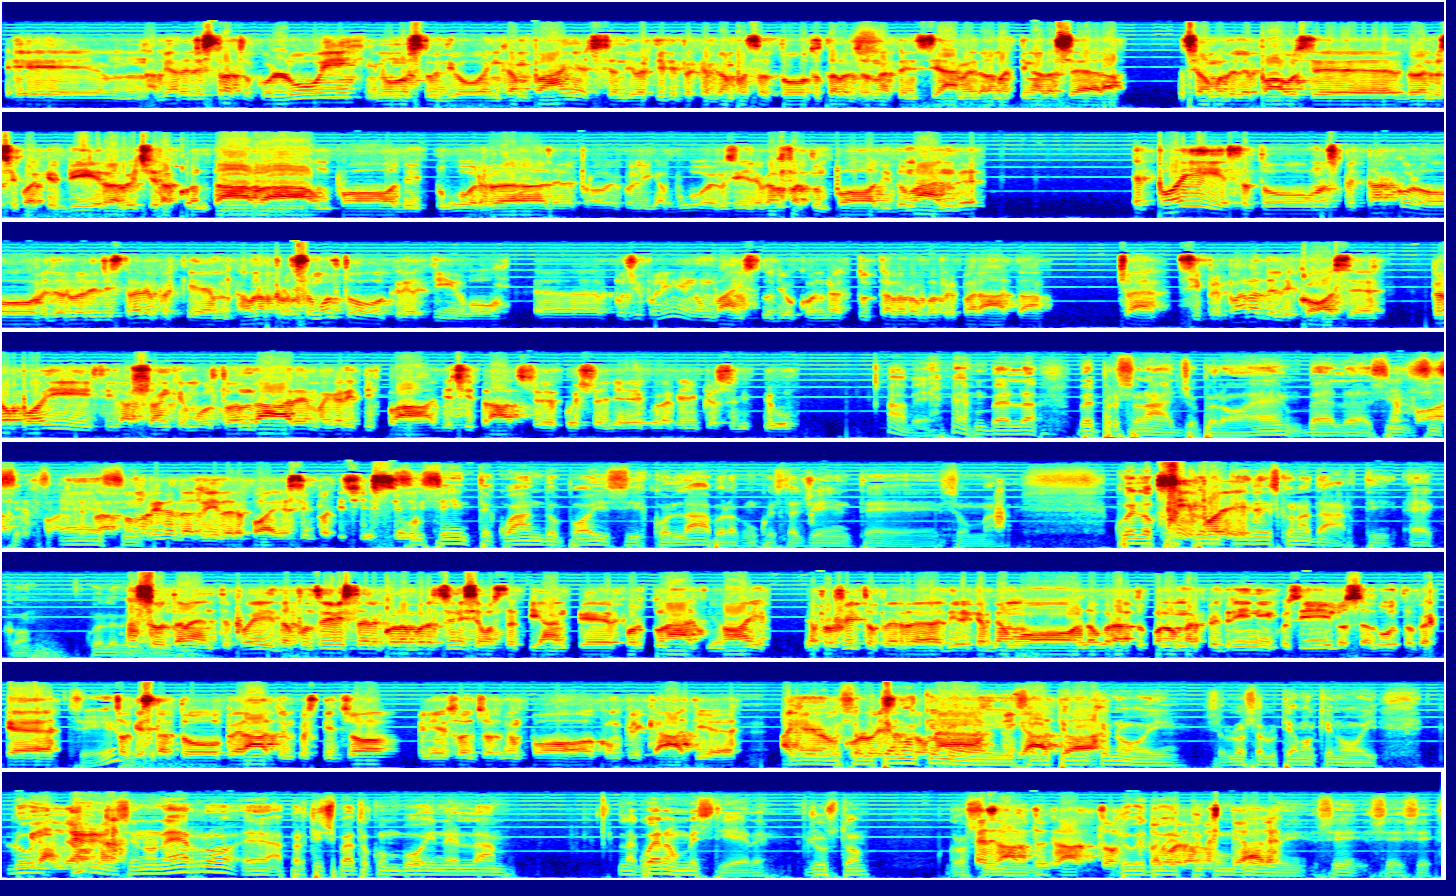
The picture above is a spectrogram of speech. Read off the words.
e um, abbiamo registrato con lui in uno studio in campagna e ci siamo divertiti perché abbiamo passato tutta la giornata insieme, dalla mattina alla sera. Facevamo delle pause bevendoci qualche birra, lui ci raccontava un po' dei tour, delle prove con Liga Bue, così gli abbiamo fatto un po' di domande e poi è stato uno spettacolo vederlo registrare perché ha un approccio molto creativo. Eh, Poggi non va in studio con tutta la roba preparata, cioè si prepara delle cose, però poi si lascia anche molto andare, magari ti fa 10 tracce e poi sceglie quella che gli piace di più. Ah beh, è un bel, bel personaggio però, eh? bel, si, forte, si, forte, eh, fa, sì. morire da ridere poi, è simpaticissimo. Si sente quando poi si collabora con questa gente, insomma, quello, che, sì, quello poi... che riescono a darti, ecco. Assolutamente, poi dal punto di vista delle collaborazioni siamo stati anche fortunati noi ne approfitto per eh, dire che abbiamo lavorato con Omar Pedrini, così lo saluto perché sì. so che è stato operato in questi giorni, sono giorni un po' complicati e anche eh, lo salutiamo anche noi, salutiamo anche noi, lo salutiamo anche noi. Lui, eh, se non erro, eh, ha partecipato con voi nella La guerra è un mestiere, giusto? Grosso esatto, modo, esatto. Dove duetta con voi. Sì, sì, sì.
